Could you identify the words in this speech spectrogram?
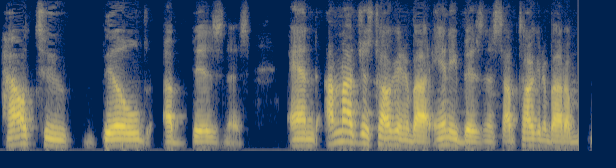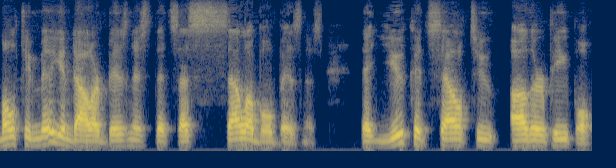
how to build a business. And I'm not just talking about any business, I'm talking about a multi million dollar business that's a sellable business that you could sell to other people.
